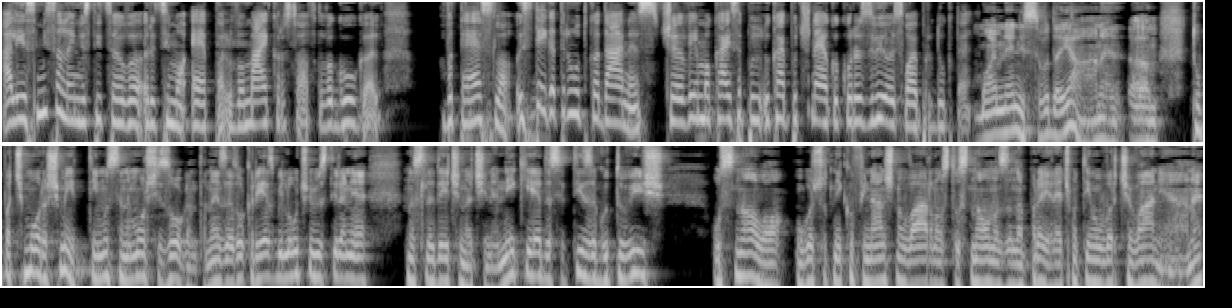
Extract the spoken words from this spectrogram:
Ali je smiselna investicija v recimo Apple, v Microsoft, v Google, v Teslo, iz tega trenutka danes, če vemo, kaj, se, kaj počnejo, kako razvijajo svoje produkte? Moje mnenje je, seveda, ja. Um, to pač moraš imeti, temu se ne moreš izogniti. Ne? Zato, ker jaz bi ločil investiranje na sledeče načine. Nekaj je, da se ti zagotoviš osnovo, mogoče tudi neko finančno varnost, osnovno za naprej, rečemo temu vrčevanje.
